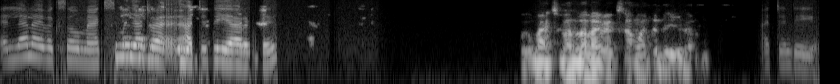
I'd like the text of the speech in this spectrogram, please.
എല്ലാ ലൈവ് എക്സാമും മാക്സിമം ഞാൻ അറ്റൻഡ് ചെയ്യാറുണ്ട്. മാക്സിമം എല്ലാ ലൈവ് എക്സാമും അറ്റൻഡ് ചെയ്യാറുണ്ട് അറ്റൻഡ് ചെയ്യും.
